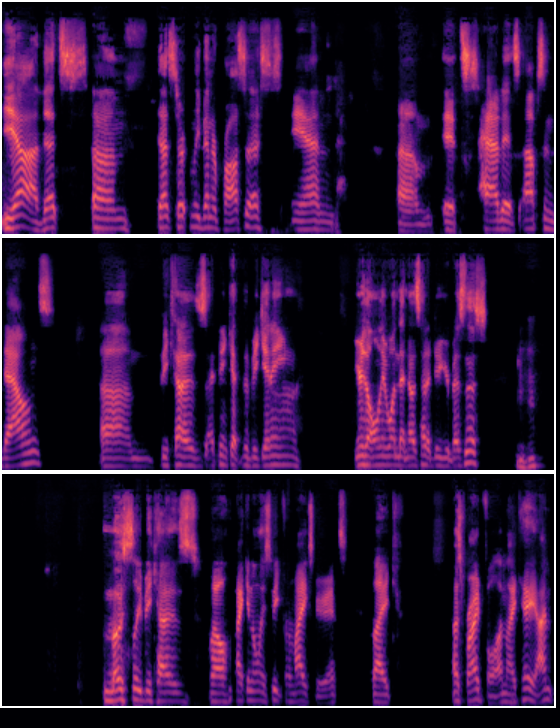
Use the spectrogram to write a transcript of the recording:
Yeah, that's um, that's certainly been a process, and um, it's had its ups and downs. Um, because I think at the beginning, you're the only one that knows how to do your business. Mm-hmm. Mostly because, well, I can only speak from my experience. Like, I was prideful. I'm like, hey, I'm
